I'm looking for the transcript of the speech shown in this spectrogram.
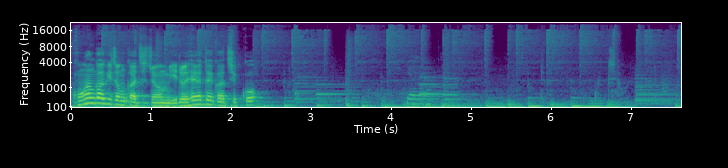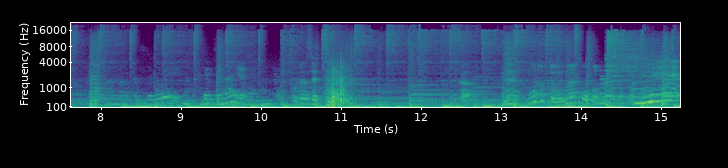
공항 가기 전까지 좀 일을 해야 돼가지고 세트나 이런 애 난가? 뭐. 그런 세트. 그러니까 네, 모습도 옛날 거 건나요? 네.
